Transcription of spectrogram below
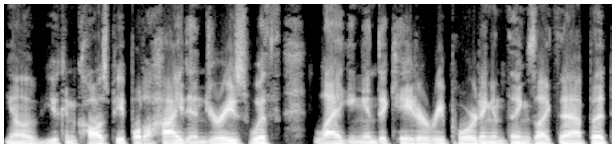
you know, you can cause people to hide injuries with lagging indicator reporting and things like that. But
